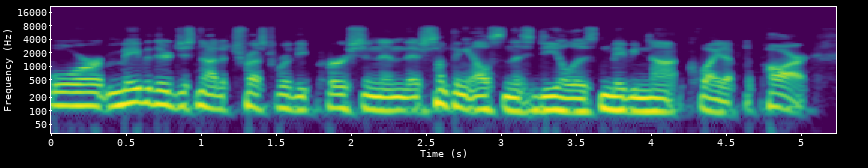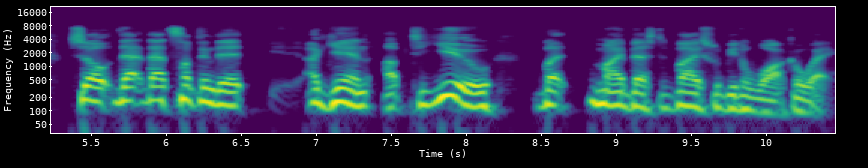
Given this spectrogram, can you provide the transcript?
or maybe they're just not a trustworthy person and there's something else in this deal is maybe not quite up to par. So that that's something that again, up to you, but my best advice would be to walk away.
